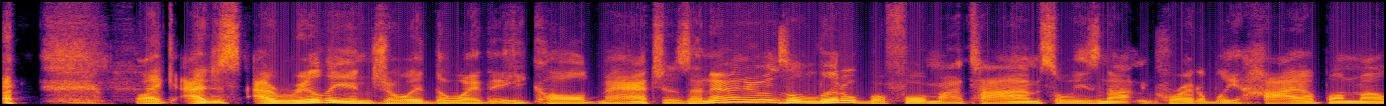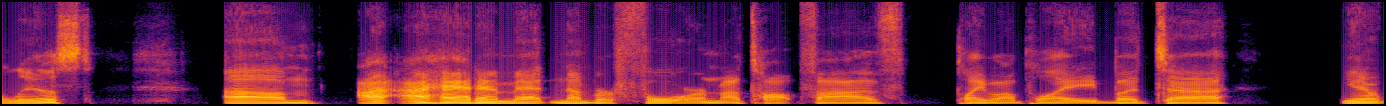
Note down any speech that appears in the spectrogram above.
like I just I really enjoyed the way that he called matches, and I mean, it was a little before my time, so he's not incredibly high up on my list. Um, I, I had him at number four in my top five play by play, but uh, you know,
